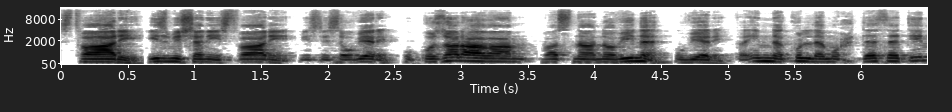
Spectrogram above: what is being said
stvari, izmišljenih stvari, misli se u vjeri. Upozoravam vas na novine u vjeri. Fa inna kulle muhtethetin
